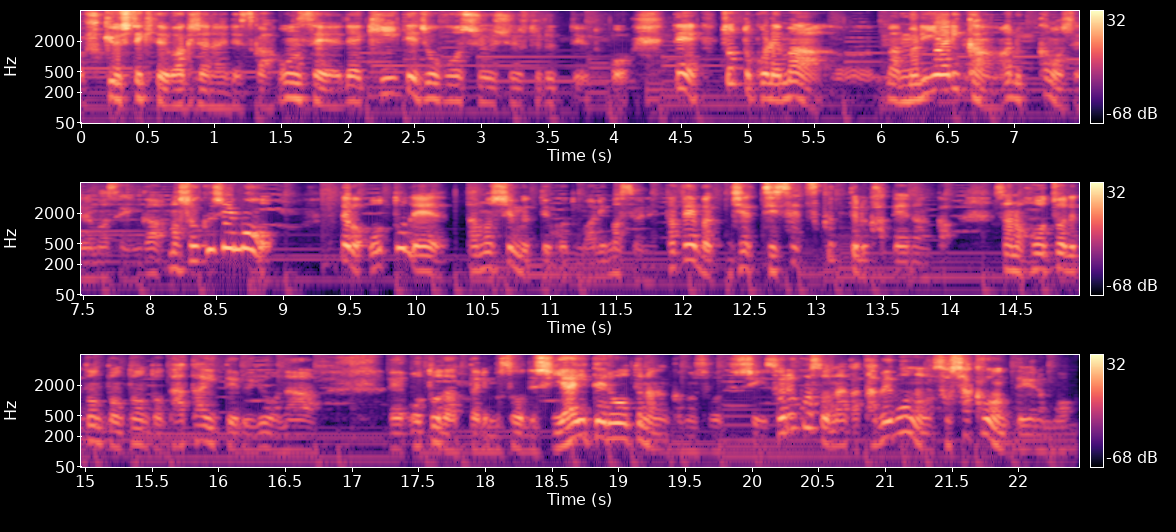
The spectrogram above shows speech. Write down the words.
と普及してきてるわけじゃないですか。音声で聞いて情報収集するっていうとこ。で、ちょっとこれまあ、まあ、無理やり感あるかもしれませんが、まあ、食事も、例えば音で楽しむっていうこともありますよね。例えば、じゃ実際作ってる過程なんか、その包丁でトントントントン叩いてるような、え音だったりもそうですし、焼いてる音なんかもそうですし、それこそなんか食べ物の咀嚼音っていうのも、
